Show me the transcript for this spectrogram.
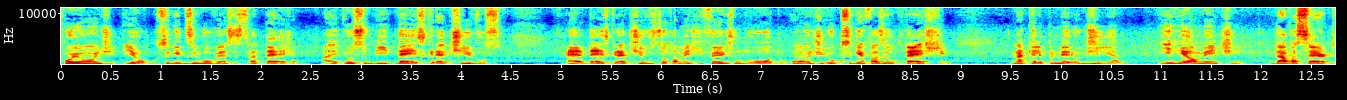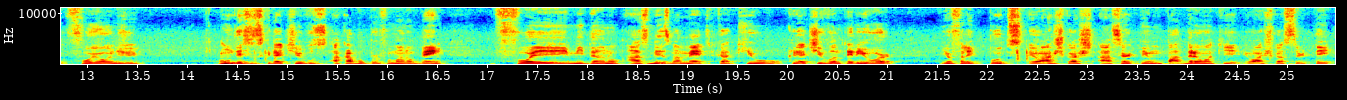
foi onde eu consegui desenvolver essa estratégia. Eu subi 10 criativos, é, 10 criativos totalmente diferentes um do outro, onde eu conseguia fazer o teste naquele primeiro dia e realmente dava certo. Foi onde um desses criativos acabou performando bem, foi me dando as mesmas métricas que o criativo anterior. E eu falei, putz, eu acho que eu acertei um padrão aqui, eu acho que eu acertei.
